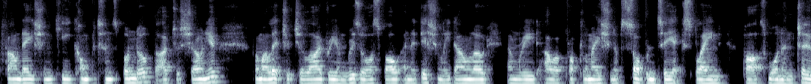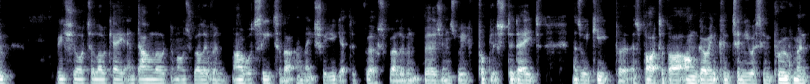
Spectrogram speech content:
Foundation Key Competence Bundle that I've just shown you from our literature library and resource vault and additionally download and read our Proclamation of Sovereignty explained parts one and two. Be sure to locate and download the most relevant. I will see to that and make sure you get the most relevant versions we've published to date as we keep uh, as part of our ongoing continuous improvement,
